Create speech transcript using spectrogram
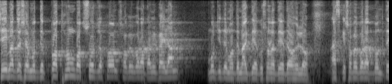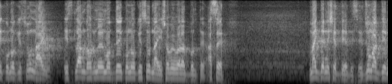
সেই মাদ্রাসার মধ্যে প্রথম বৎসর যখন সবে বরাত আমি পাইলাম, মসজিদের মধ্যে মাইক দিয়ে ঘোষণা দিয়ে দেওয়া হলো আজকে সবে বরাত বলতে কোনো কিছু নাই। ইসলাম ধর্মের মধ্যে কোনো কিছু নাই সবে বরাত বলতে। আছে? মাইকদা নিষেধ দিয়ে দিছে। জুমার দিন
